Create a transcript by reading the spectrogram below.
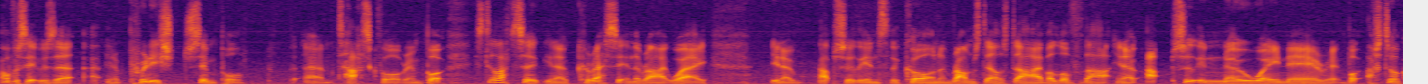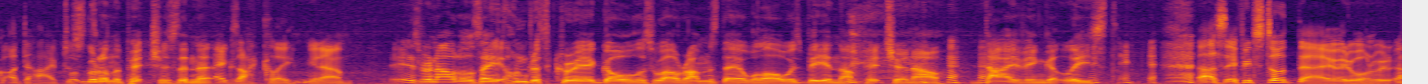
obviously it was a you know pretty simple um, task for him, but he still had to you know caress it in the right way. You know, absolutely into the corner. Ramsdale's dive, I love that. You know, absolutely no way near it, but I've still got a dive. Just good on the pictures, didn't it? Exactly. You know, it is Ronaldo's 800th career goal as well. Ramsdale will always be in that picture now, diving at least. That's it. If he'd stood there, everyone would. Oh,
